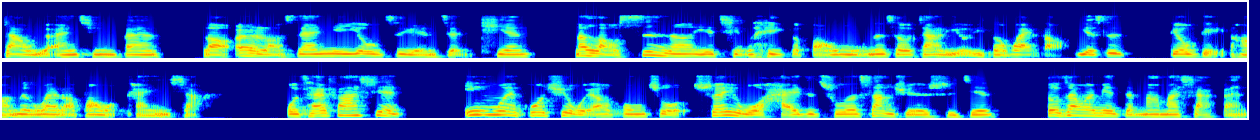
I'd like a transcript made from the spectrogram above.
下午有安亲班；老二、老三念幼稚园，整天。那老四呢，也请了一个保姆。那时候家里有一个外劳，也是丢给哈那个外劳帮我看一下。我才发现，因为过去我要工作，所以我孩子除了上学的时间，都在外面等妈妈下班，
